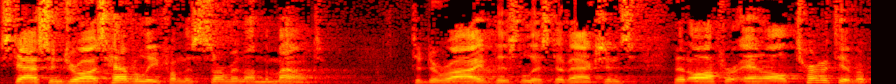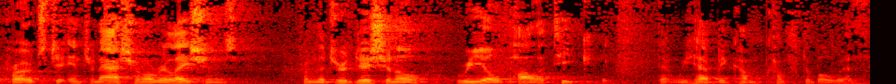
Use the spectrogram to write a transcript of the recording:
Stassen draws heavily from the Sermon on the Mount to derive this list of actions that offer an alternative approach to international relations from the traditional realpolitik that we have become comfortable with.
